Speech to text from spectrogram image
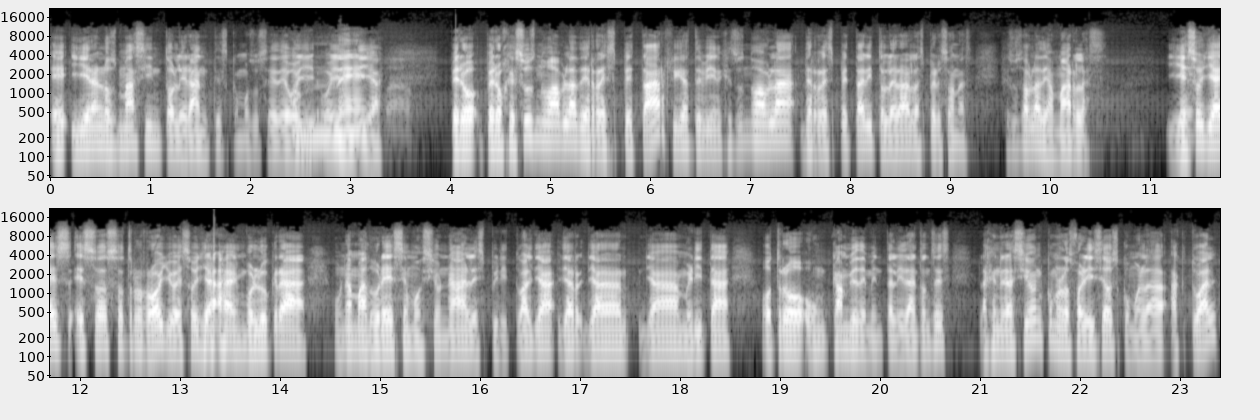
e- y eran los más intolerantes, como sucede hoy, hoy en día. Pero, pero Jesús no habla de respetar, fíjate bien, Jesús no habla de respetar y tolerar a las personas. Jesús habla de amarlas. Y eso ya es, eso es otro rollo, eso ya involucra una madurez emocional, espiritual, ya, ya, ya, ya merita otro, un cambio de mentalidad. Entonces, la generación como los fariseos, como la actual,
